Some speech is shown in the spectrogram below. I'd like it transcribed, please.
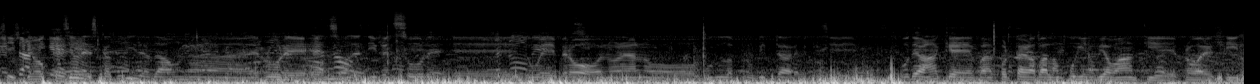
Sì, prima occasione scaturita da un uh, errore eh, insomma, del difensore eh, dove però non hanno potuto approfittare poteva anche portare la palla un pochino più avanti e provare il tiro.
